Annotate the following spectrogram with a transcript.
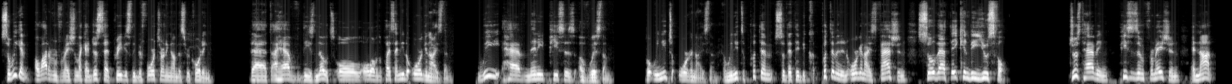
So we get a lot of information, like I just said previously before turning on this recording, that I have these notes all, all over the place. I need to organize them. We have many pieces of wisdom but we need to organize them and we need to put them so that they bec- put them in an organized fashion so that they can be useful. Just having pieces of information and not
